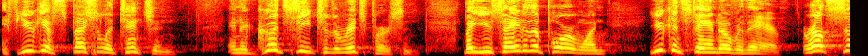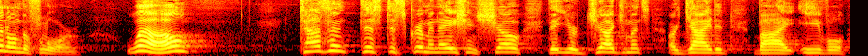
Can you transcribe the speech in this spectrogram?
If you give special attention and a good seat to the rich person, but you say to the poor one, you can stand over there or else sit on the floor. Well, doesn't this discrimination show that your judgments are guided by evil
